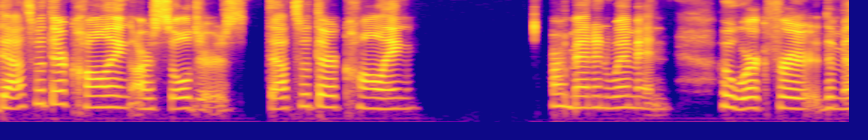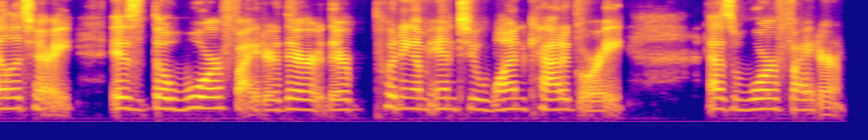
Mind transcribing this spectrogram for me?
that's what they're calling our soldiers. That's what they're calling our men and women who work for the military is the war fighter. They're they're putting them into one category as war fighter.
